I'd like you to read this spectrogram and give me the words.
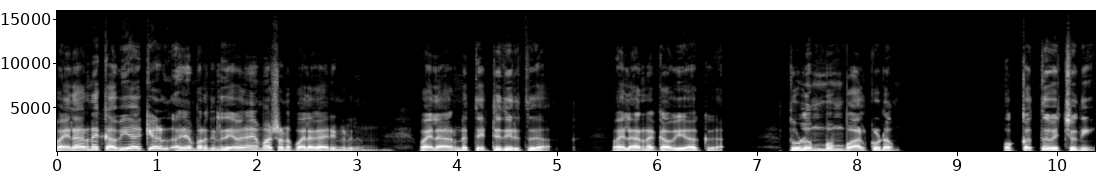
വയലാറിനെ കവിയാക്കിയ ആൾ ഞാൻ പറഞ്ഞില്ല ദേവരായ മാഷാണ് പല കാര്യങ്ങളിലും. വയലാറിന്റെ തെറ്റ് തിരുത്തുക വയലാറിനെ കവിയാക്കുക തുളുമ്പും പാൽക്കുടം ഒക്കത്ത് വെച്ചു നീ.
